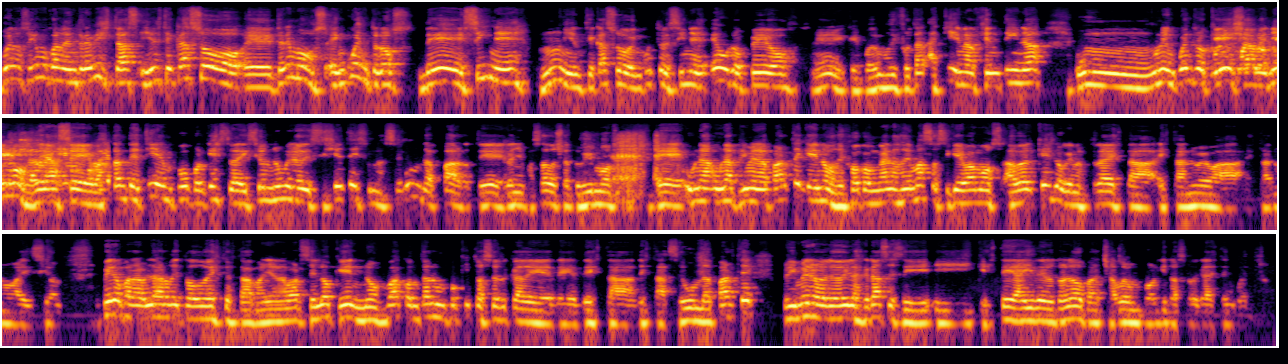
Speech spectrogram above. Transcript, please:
Bueno, seguimos con las entrevistas y en este caso eh, tenemos encuentros de cine, y en este caso encuentros de cine europeo eh, que podemos disfrutar aquí en Argentina, un, encuentro que ya venimos de hace bastante tiempo porque es la edición número 17, es una segunda parte, el año pasado ya tuvimos eh, una, primera parte que nos dejó con ganas de más, así que vamos a ver qué es lo que nos trae esta, esta, nueva, esta nueva edición. Pero para hablar de todo esto está Mariana Barceló que nos va a contar un poquito acerca de, esta, de esta segunda parte. Primero le doy las gracias y, que esté ahí del otro lado para charlar un poquito acerca de este encuentro.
